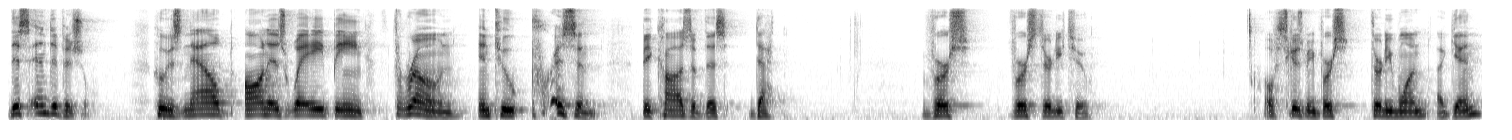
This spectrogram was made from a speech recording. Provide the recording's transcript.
this individual who is now on his way being thrown into prison because of this debt. Verse, verse 32. Oh, excuse me, verse 31 again.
